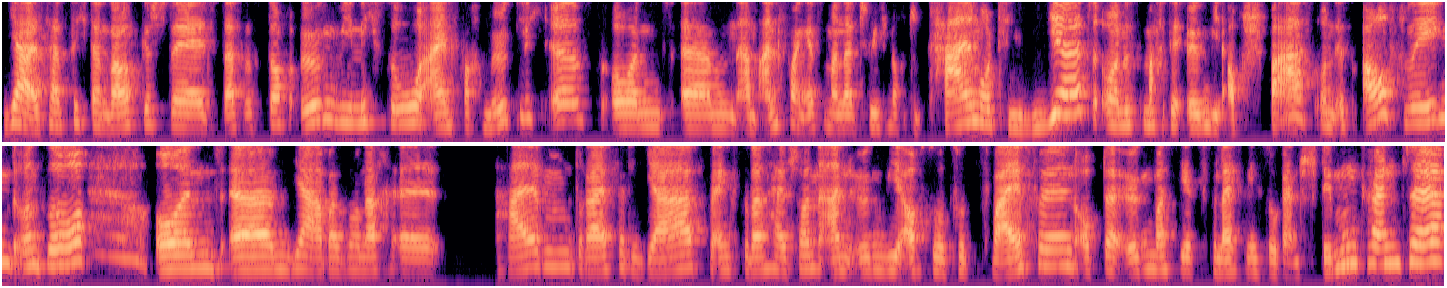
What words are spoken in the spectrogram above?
ja, es hat sich dann rausgestellt, dass es doch irgendwie nicht so einfach möglich ist. Und ähm, am Anfang ist man natürlich noch total motiviert und es macht ja irgendwie auch Spaß und ist aufregend und so. Und ähm, ja, aber so nach äh, halben, dreiviertel Jahr fängst du dann halt schon an, irgendwie auch so zu zweifeln, ob da irgendwas jetzt vielleicht nicht so ganz stimmen könnte.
